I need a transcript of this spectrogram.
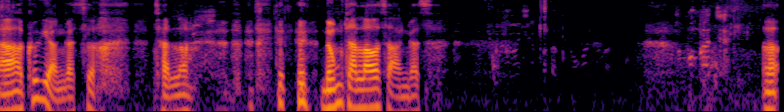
아 거기 안 갔어. 잘 나와. 너무 잘 나와서 안 갔어. 어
